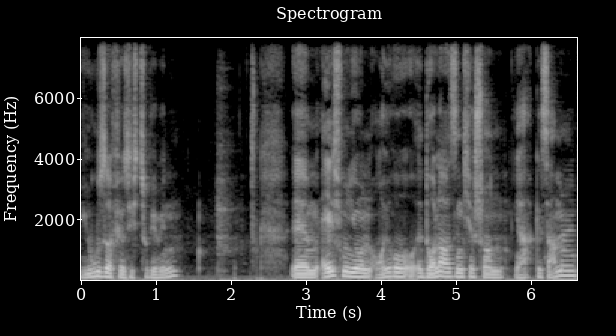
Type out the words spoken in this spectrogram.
User für sich zu gewinnen. Ähm, 11 Millionen Euro, äh, Dollar sind hier schon ja, gesammelt.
